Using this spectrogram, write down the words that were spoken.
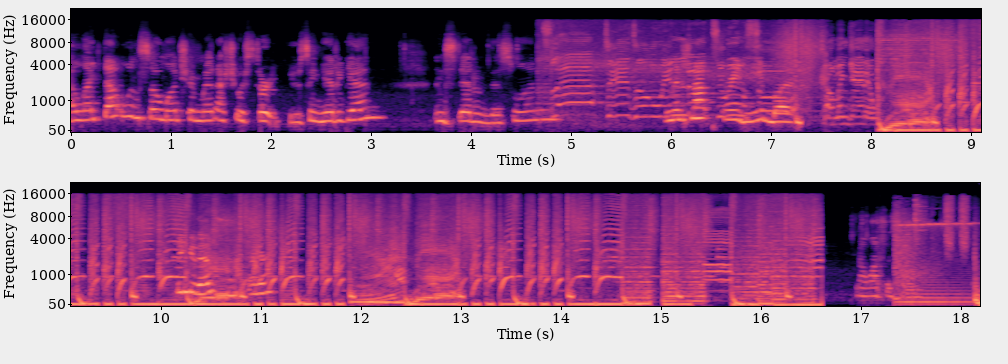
I like that one so much I might actually start using it again instead of this one. Left is a I mean, it's not 3D, but think of this. Now watch this one.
